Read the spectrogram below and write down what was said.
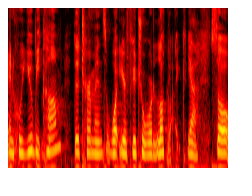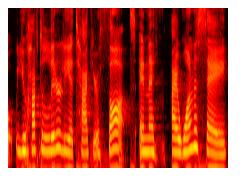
and who you become determines what your future will look like Yeah. so you have to literally attack your thoughts. And I, I want to say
